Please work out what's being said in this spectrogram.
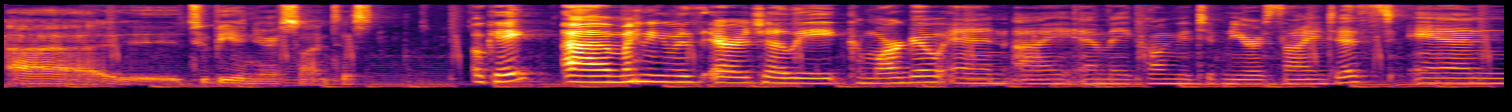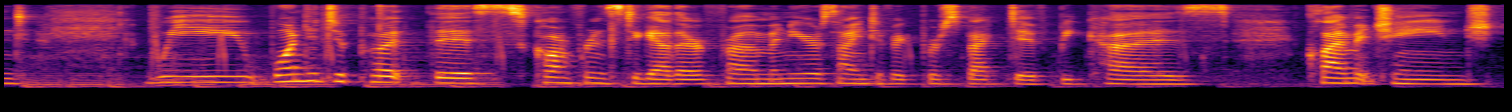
uh, to be a neuroscientist. Okay, uh, my name is Araceli Camargo, and I am a cognitive neuroscientist. And we wanted to put this conference together from a neuroscientific perspective because climate change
